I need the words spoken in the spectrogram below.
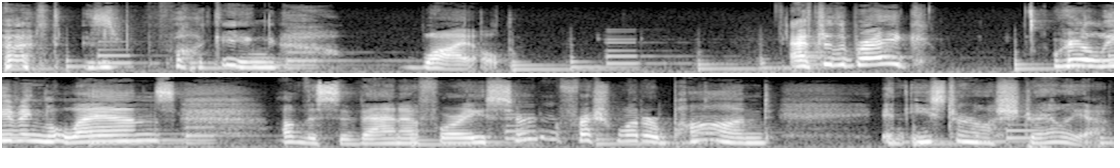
That is fucking wild. After the break, we're leaving the lands of the savannah for a certain freshwater pond in eastern Australia.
